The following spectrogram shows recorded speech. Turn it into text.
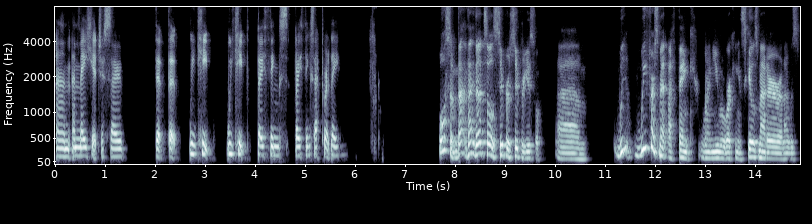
um, and make it just so that that we keep we keep both things both things separately. Awesome. That, that that's all super super useful. Um, we we first met i think when you were working in skills matter and i was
